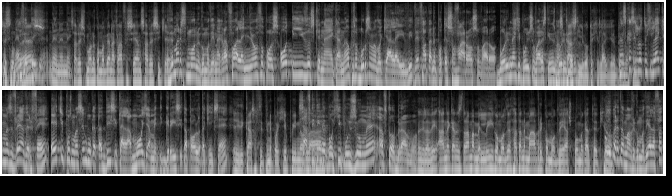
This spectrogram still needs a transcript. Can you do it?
το συνέλθετε. για- Ναι, ναι, ναι. Σ' αρέσει μόνο η κομμωδία να γράφεις ή αν σ' αρέσει και. Δεν μου αρέσει μόνο η κομμωδία να γράφω, αλλά νιώθω πως ό,τι είδος και να έκανα, που θα μπορούσα να δω κι άλλα είδη, δεν θα ήταν ποτέ σοβαρό σοβαρό. Μπορεί να έχει πολύ σοβαρές σκηνές, να μπορεί, σκάσει μπορεί... λίγο το χιλάκι, ρε Να παιδί. μου. σκάσει λίγο το χιλάκι μας, βρε αδερφέ, έτσι όπως μας έχουν καταντήσει τα λαμόγια με την κρίση, τα πάω όλα τα κλεισέ. Ειδικά σε αυτή την εποχή που είναι Σε όλα. αυτή την εποχή που ζούμε, αυτό, μπράβο. Δηλαδή, αν έκανες δράμα με λίγη κομμωδία, θα ήταν μαύρη κομμωδία, ας πούμε, κάτι τέτοιο. Όχι απαραίτητα μαύρη κομμωδία, αλλά θα ήταν,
